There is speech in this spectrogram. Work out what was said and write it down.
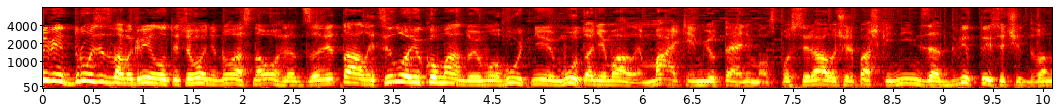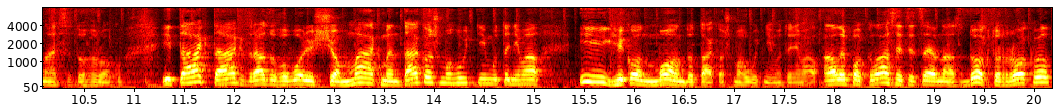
Привіт, друзі! З вами Грінланд і сьогодні до нас на огляд завітали цілою командою могутні мутанімали Mighty Mute Animals по серіалу Черепашки Ніндзя 2012 року. І так, так, зразу говорю, що Макмен також могутній мутанімал, і Гікон Мондо також могутній мутанімал. Але по класиці це в нас Доктор Роквелл,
